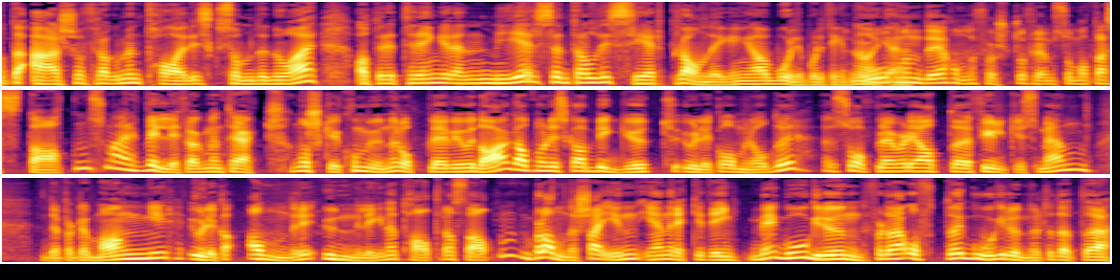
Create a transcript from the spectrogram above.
at det er så fragmentarisk som det nå er, at dere trenger en mer sentralisert planlegging av boligpolitikken i Norge. Jo, men det handler først og fremst om at det er staten som er veldig fragmentert. Norske kommuner opplever jo i dag at når de skal bygge ut ulike områder, så opplever de at eh, fylkesmenn departementer, ulike andre underliggende etater av staten blander seg inn i en rekke ting. Med god grunn, for det er ofte gode grunner til dette.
